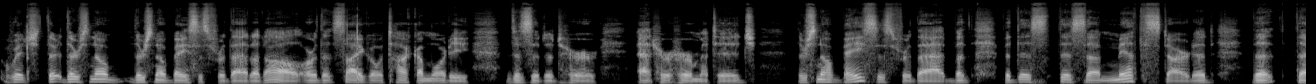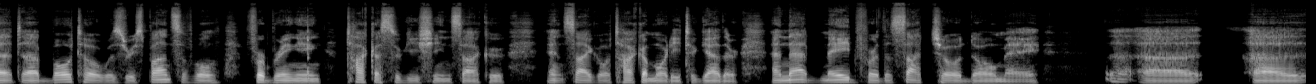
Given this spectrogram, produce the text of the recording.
which there, there's no there's no basis for that at all, or that Saigo Takamori visited her at her hermitage. There's no basis for that, but but this this uh, myth started that that uh, Boto was responsible for bringing Takasugi Shinsaku and Saigo Takamori together, and that made for the Satcho Domei. Uh, uh uh,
